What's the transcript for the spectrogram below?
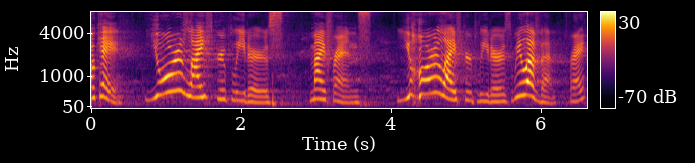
Okay, your life group leaders, my friends, your life group leaders, we love them, right?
